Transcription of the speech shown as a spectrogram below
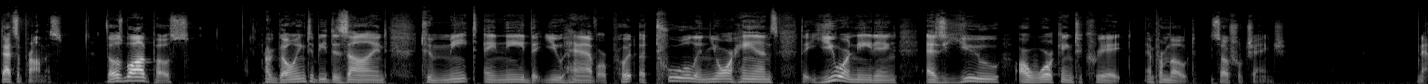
That's a promise. Those blog posts are going to be designed to meet a need that you have or put a tool in your hands that you are needing as you are working to create and promote social change. Now,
